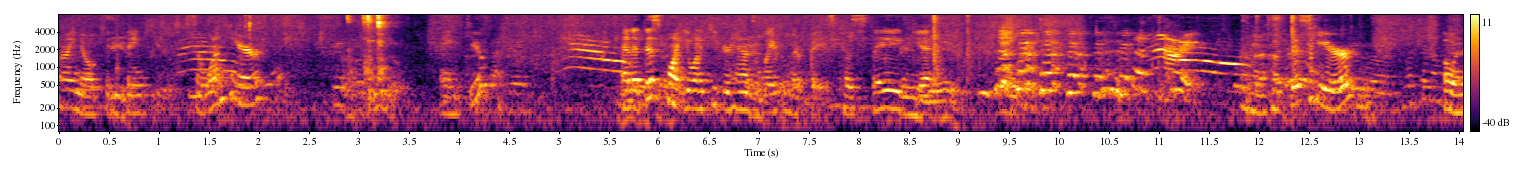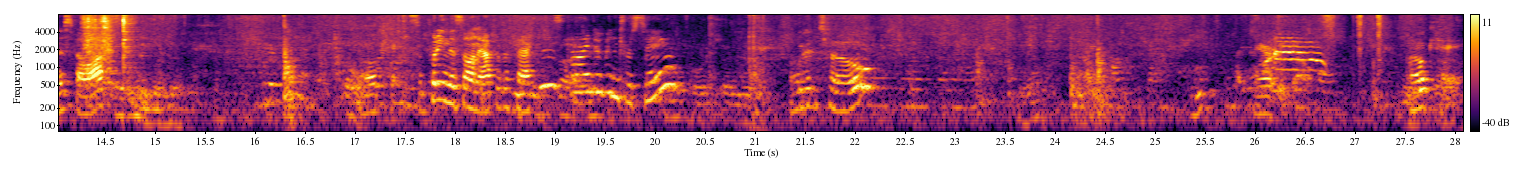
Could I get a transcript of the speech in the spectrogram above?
I know, kitty, thank you. So one here. Thank you. And at this point, you want to keep your hands away from their face because they get. I'm going to hook this here. Oh, and this fell off. Okay, so putting this on after the fact is kind of interesting. On the toe. There we go. Okay.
